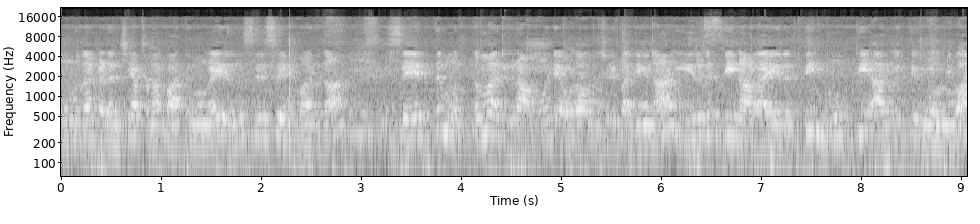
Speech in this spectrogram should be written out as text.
மூணு தான் கிடச்சி அப்படிலாம் பார்த்துக்கோங்க. இது வந்து சிறுசேட் மாதிரி தான். சேர்த்து மொத்தமாக இருக்கிற அமௌண்ட் எவ்வளோ அப்படின்னு சொல்லி பார்த்தீங்கன்னா இருபத்தி நாலாயிரத்தி நூற்றி அறுபத்தி ஒரு ரூபா.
